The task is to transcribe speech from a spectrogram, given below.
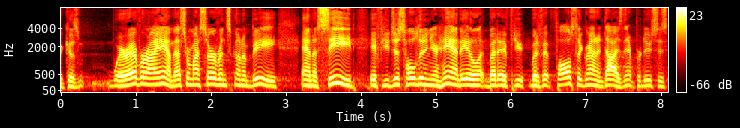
Because wherever I am, that's where my servant's going to be. And a seed, if you just hold it in your hand, but if you but if it falls to the ground and dies, then it produces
